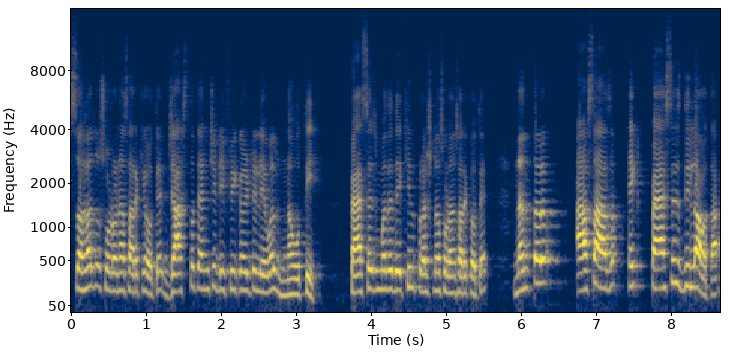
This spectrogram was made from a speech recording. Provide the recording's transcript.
सहज सोडवण्यासारखे होते. जास्त त्यांची डिफिकल्टी लेवल नव्हती. पॅसेजमध्ये देखील प्रश्न सोडवण्यासारखे होते. नंतर असाच एक पॅसेज दिला होता.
